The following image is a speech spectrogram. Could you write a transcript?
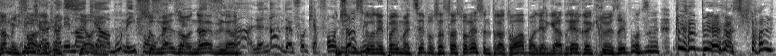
Non, mais ils font en j'en ai manqué là. en bout, mais ils font Sur Maisonneuve, là. Le nombre de fois qu'ils refont Une chance qu'on n'est pas émotif, on s'assoirait sur le trottoir, puis on les regarderait recreuser pour dire la belle asphalte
